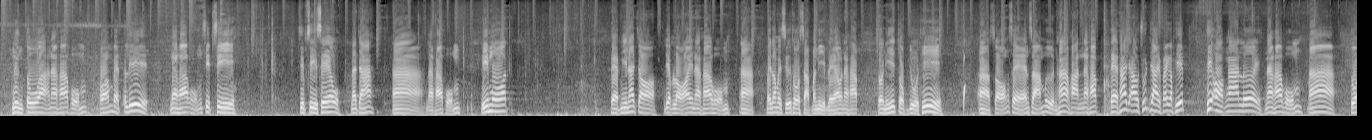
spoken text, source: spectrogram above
1 ตัวนะครับผมพร้อมแบตเตอรี่นะครับผม 14 14 เซลล์นะจ๊ะ อ่านะครับผมรีโมทแบบมีหน้าจอเรียบร้อยนะครับผมอ่าไม่ต้องไปซื้อโทรศัพท์มาหนีบแล้วนะครับ ตัวนี้จบอยู่ที่อ่าสองแสนสามหมื่นห้าพันนะครับ แต่ถ้าจะเอาชุดใหญ่ไฟกระพริบที่ออกงานเลยนะครับผมอ่าตัว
